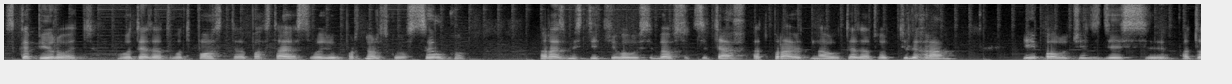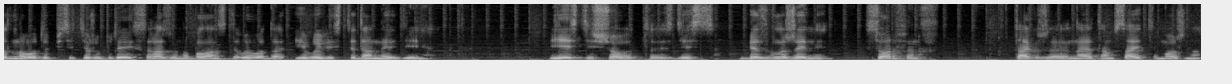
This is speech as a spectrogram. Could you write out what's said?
скопировать вот этот вот пост, поставить свою партнерскую ссылку, разместить его у себя в соцсетях, отправить на вот этот вот Telegram и получить здесь э, от 1 до 50 рублей сразу на баланс для вывода и вывести данные деньги. Есть еще вот э, здесь без вложений серфинг. Также на этом сайте можно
